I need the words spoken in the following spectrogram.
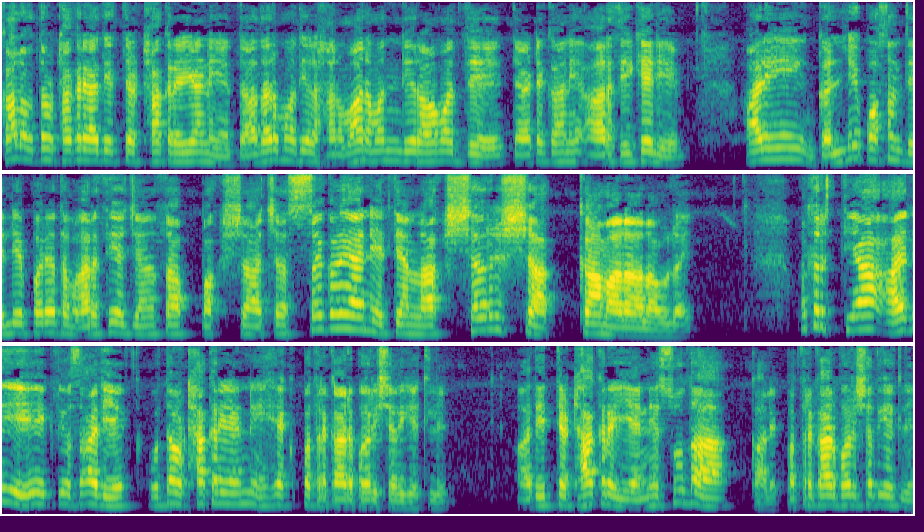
काल उद्धव ठाकरे आदित्य ठाकरे यांनी दादरमधील हनुमान मंदिरामध्ये त्या ठिकाणी आरती केली आणि गल्लीपासून दिल्लीपर्यंत भारतीय जनता पक्षाच्या सगळ्या नेत्यांना अक्षरशः कामाला लावलंय. मात्र त्याआधी एक दिवस आधी उद्धव ठाकरे यांनी एक पत्रकार परिषद घेतली. आदित्य ठाकरे यांनी सुद्धा काल एक पत्रकार परिषद घेतली.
